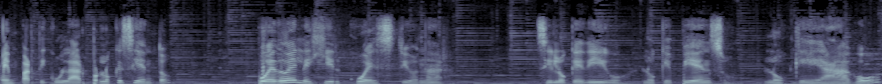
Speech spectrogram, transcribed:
en particular por lo que siento, puedo elegir cuestionar si lo que digo, lo que pienso, lo que hago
